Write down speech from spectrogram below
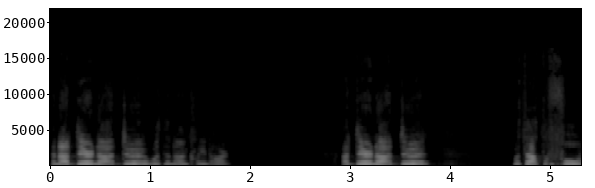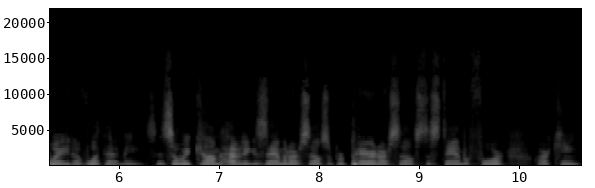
and I dare not do it with an unclean heart. I dare not do it without the full weight of what that means. And so we come having examined ourselves and preparing ourselves to stand before our King.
